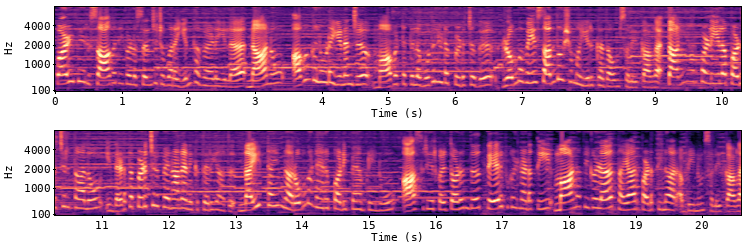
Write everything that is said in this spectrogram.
பல்வேறு சாதனைகளை செஞ்சுட்டு வர இந்த வேளையில நானும் அவங்களோட இணைஞ்சு மாவட்டத்துல முதலிடம் பிடிச்சது ரொம்பவே சந்தோஷமா இருக்கதாவும் சொல்லியிருக்காங்க. தனியார் பள்ளியில படிச்சிருந்தாலும் இந்த இடத்த பிடிச்சிருப்பேனான்னு எனக்கு தெரியாது. நைட் டைம் நான் ரொம்ப நேரம் படிப்பேன் அப்படின்னும் ஆசிரியர்கள் தொடர்ந்து தேர்வுகள் நடத்தி மாணவிகளை தயார்படுத்தினார் அப்படின்னும் சொல்லியிருக்காங்க.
